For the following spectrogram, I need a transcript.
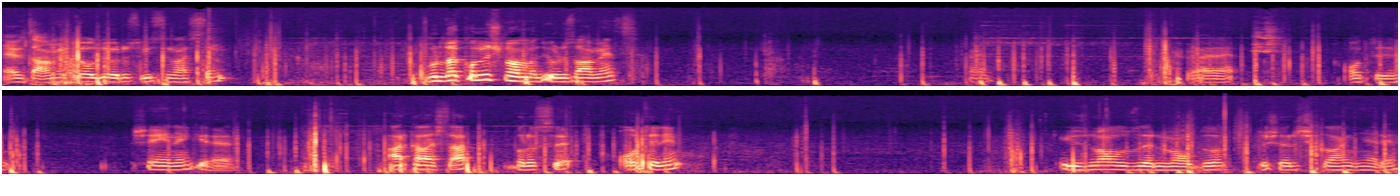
Evet Ahmet yolluyoruz gitsin açsın. Burada konuşma ama diyoruz Ahmet. Şöyle otelin şeyine girelim. Arkadaşlar burası otelin yüzme havuzlarının olduğu dışarı çıkılan yeri.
